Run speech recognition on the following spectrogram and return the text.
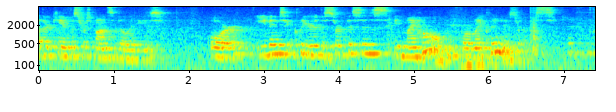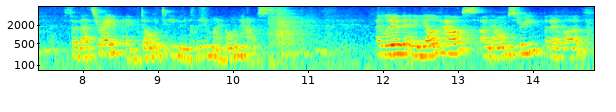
other campus responsibilities, or even to clear the surfaces in my home for my cleaning service. So that's right, I don't even clean my own house. I live in a yellow house on Elm Street that I love.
